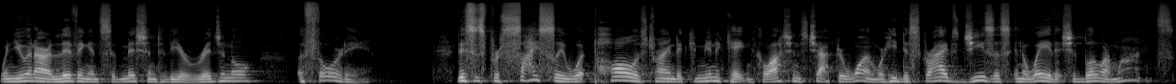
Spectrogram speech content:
when you and I are living in submission to the original authority. This is precisely what Paul is trying to communicate in Colossians chapter 1, where he describes Jesus in a way that should blow our minds.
